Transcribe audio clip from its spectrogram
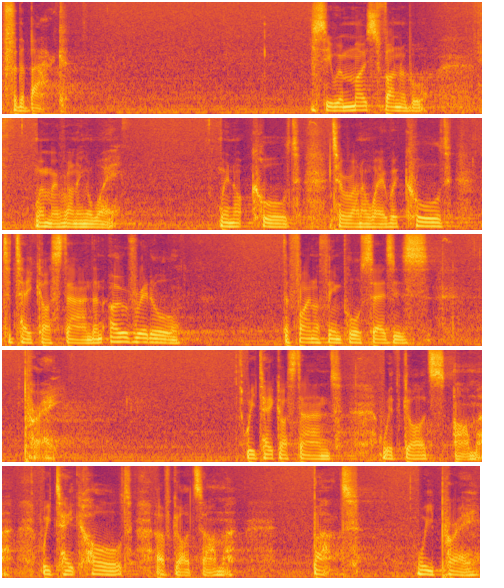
for the back. You see, we're most vulnerable when we're running away. We're not called to run away. We're called to take our stand. And over it all, the final thing Paul says is pray. We take our stand with God's armor. We take hold of God's armor. But we pray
